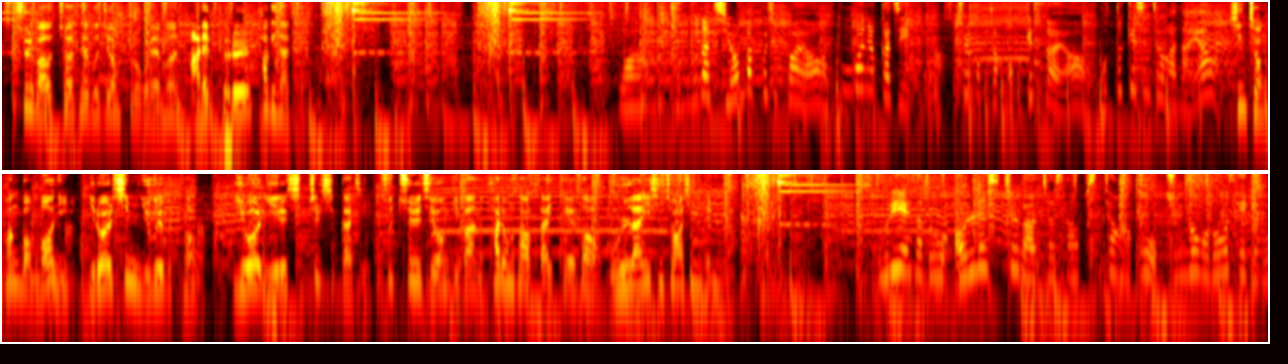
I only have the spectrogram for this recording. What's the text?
수출 바우처 세부 지원 프로그램은 아래 표를 확인하세요. 와 전부 다 지원받고 싶어요. 통번역까지 있고 수출 걱정 없겠어요. 어떻게 신청하나요? 신청 방법 머니? 1월 16일부터 2월 2일 17시까지 수출 지원 기반 활용 사업 사이트에서 온라인 신청하시면 됩니다. 우리 회사도 얼른 수출 바우처 사업 신청하고 중동으로 세계로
